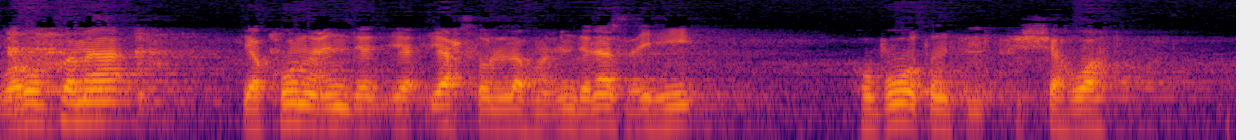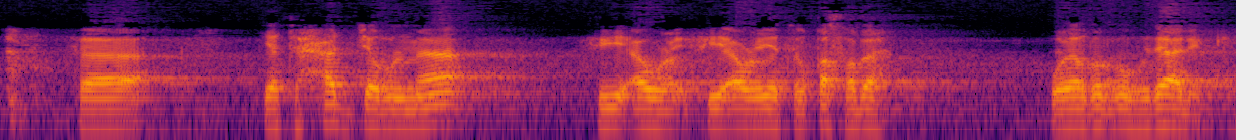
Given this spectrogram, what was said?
وربما يكون عند يحصل له عند نزعه هبوط في الشهوة فيتحجر الماء في أوعية القصبة. ويضره ذلك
